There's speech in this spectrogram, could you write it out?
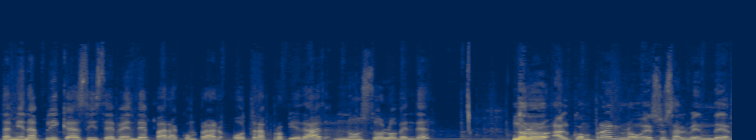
también aplica si se vende para comprar otra propiedad, no solo vender. No, no, no, al comprar no, eso es al vender.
